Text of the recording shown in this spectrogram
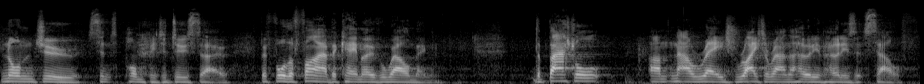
non Jew since Pompey to do so, before the fire became overwhelming. The battle um, now raged right around the Holy of Holies itself.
